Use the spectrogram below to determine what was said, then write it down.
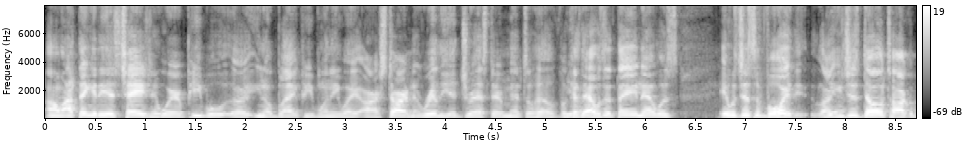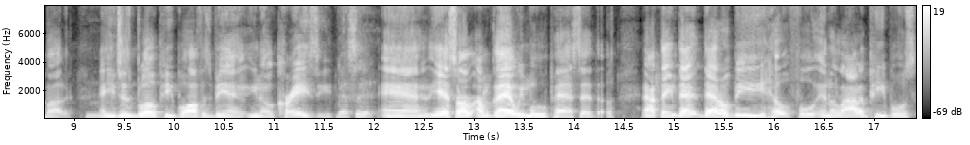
um, I think it is changing where people, uh, you know, black people anyway, are starting to really address their mental health because Yeah. that was a thing that was it was just avoided. Like you Yeah. Mm-hmm. just don't talk about it, and you just blow people off as being you know crazy. That's it. And yeah, so I'm, I'm glad we moved past that though, and I think that that'll be helpful in a lot of people's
